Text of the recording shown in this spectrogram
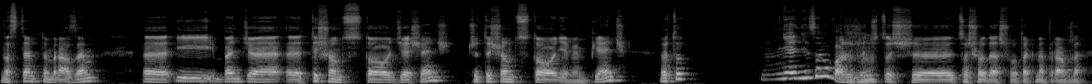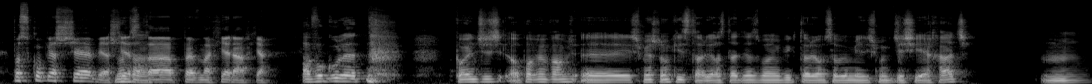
następnym razem e, i będzie e, 1110 czy 1100, nie wiem, 5, no to nie, nie zauważysz, Mhm. że ci coś, e, coś odeszło tak naprawdę. Bo skupiasz się, wiesz, No jest tak. ta pewna hierarchia. A w ogóle powiem ci, opowiem wam yy, śmieszną historię. Ostatnio z moją Wiktorią sobie mieliśmy gdzieś jechać mm,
